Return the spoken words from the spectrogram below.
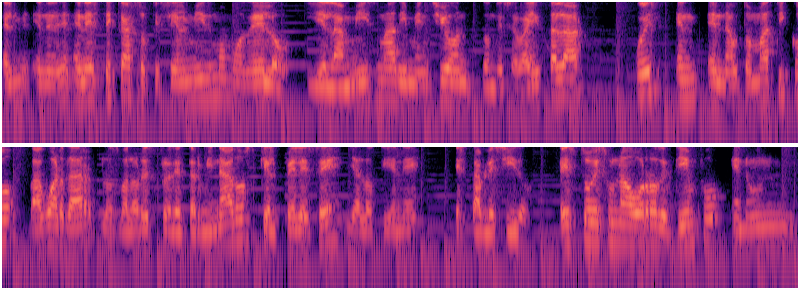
en, este caso que sea el mismo modelo y en la misma dimensión donde se va a instalar, pues en, en automático va a guardar los valores predeterminados que el PLC ya lo tiene establecido. Esto es un ahorro de tiempo en un,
